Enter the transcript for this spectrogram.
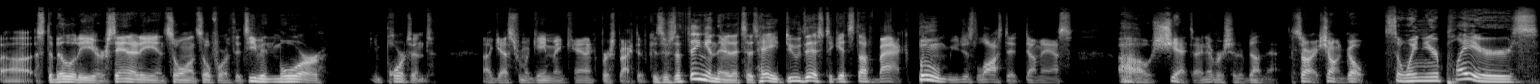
uh, stability or sanity and so on and so forth. It's even more important, I guess, from a game mechanic perspective, because there's a thing in there that says, hey, do this to get stuff back. Boom, you just lost it, dumbass. Oh, shit, I never should have done that. Sorry, Sean, go. So when your players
